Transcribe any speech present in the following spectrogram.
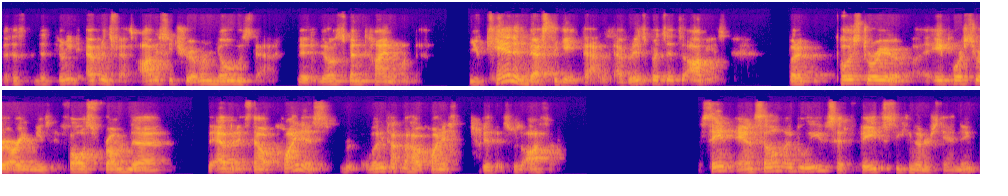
that is, you don't need evidence for that. It's obviously true. Everyone knows that. They, they don't spend time on that. You can investigate that with evidence but it's, it's obvious. But a posterior a posterior argument means it falls from the the evidence. Now aquinas let me talk about how aquinas did this. It was awesome. Saint anselm i believe said faith seeking understanding.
